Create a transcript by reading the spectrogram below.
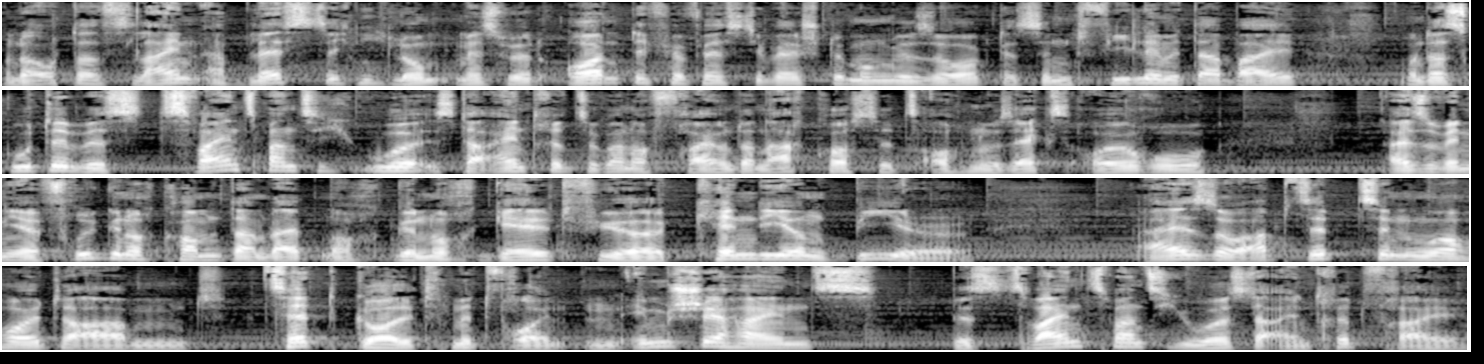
Und auch das Line-Up lässt sich nicht lumpen, es wird ordentlich für Festivalstimmung gesorgt, es sind viele mit dabei und das Gute, bis 22 Uhr ist der Eintritt sogar noch frei und danach kostet es auch nur 6 Euro. Also wenn ihr früh genug kommt, dann bleibt noch genug Geld für Candy und Beer. Also ab 17 Uhr heute Abend Z Gold mit Freunden im Che Heinz bis 22 Uhr ist der Eintritt frei.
